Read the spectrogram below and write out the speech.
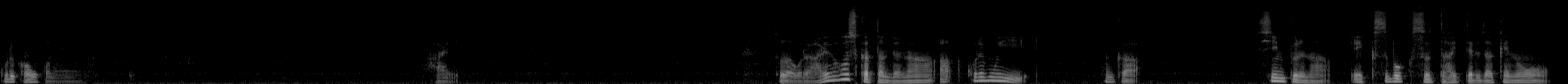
これ買おうかな。はい。そうだ俺あれが欲しかったんだよな。あこれもいい。なんかシンプルな Xbox って入ってるだけの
